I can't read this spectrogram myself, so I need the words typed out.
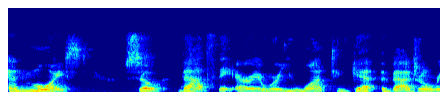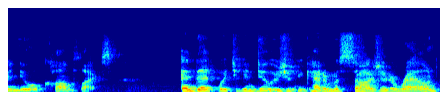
and moist. So that's the area where you want to get the vaginal renewal complex. And then what you can do is you can kind of massage it around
